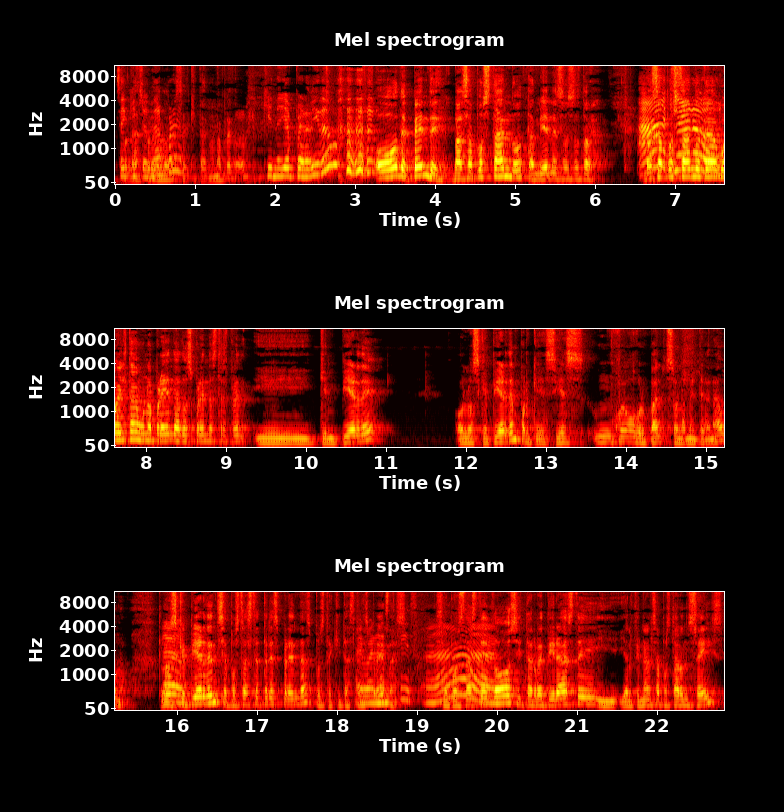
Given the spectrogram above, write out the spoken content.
Se o las perdedoras se quitan una prenda. ¿Quién haya perdido? O depende, vas apostando, también eso es otra. Vas Ah, apostando claro. cada vuelta, una prenda, dos prendas, tres prendas. Y quien pierde, o los que pierden, porque si es un juego grupal, solamente gana uno. Los que pierden, si apostaste tres prendas, pues te quitas tres prendas. tres. Si Ah. apostaste dos y te retiraste y, y al final se apostaron seis,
